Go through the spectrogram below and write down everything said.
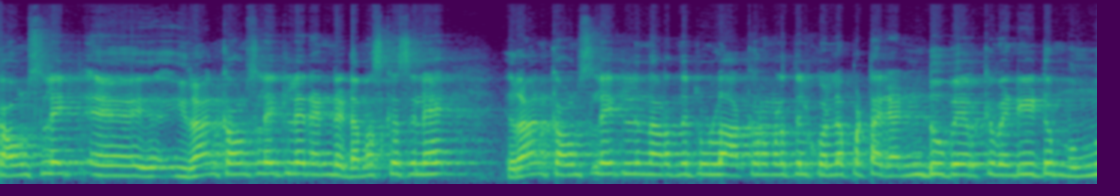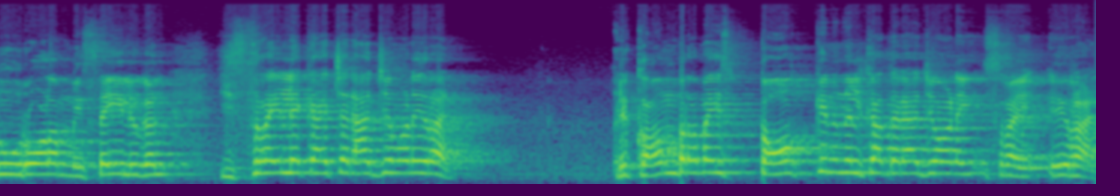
കൗൺസിലേറ്റ് ഇറാൻ കൗൺസിലേറ്റിലെ രണ്ട് ഡമസ്കസിലെ ഇറാൻ കൗൺസിലേറ്റിൽ നടന്നിട്ടുള്ള ആക്രമണത്തിൽ കൊല്ലപ്പെട്ട രണ്ടു പേർക്ക് വേണ്ടിയിട്ട് മുന്നൂറോളം മിസൈലുകൾ ഇസ്രായേലിലേക്ക് അയച്ച രാജ്യമാണ് ഇറാൻ. ഒരു കോംപ്രമൈസ് ടോക്കിന് നിൽക്കാത്ത രാജ്യമാണ് ഇസ്രായേൽ ഇറാൻ.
